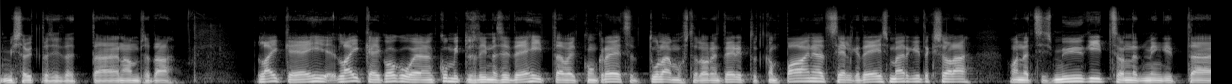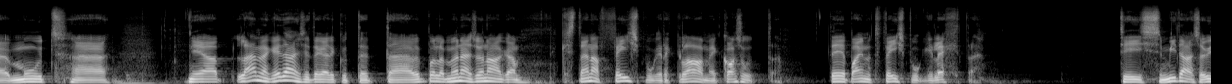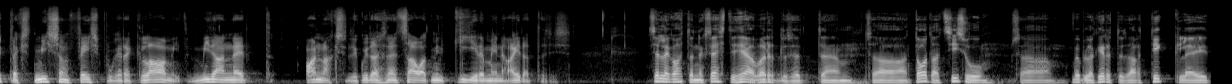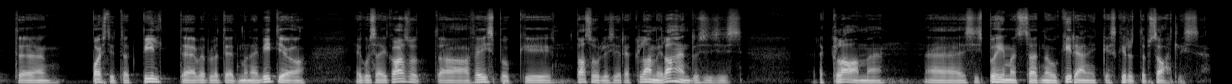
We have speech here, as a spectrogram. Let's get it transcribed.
mis sa ütlesid, et äh, enam seda laike ei, laike ei kogu ja kummituslinnasid ei ehita, vaid konkreetselt tulemustele orienteeritud kampaaniad, selged eesmärgid, eks ole. on need siis müügid, on need mingid äh, muud äh, ja lähemegi edasi tegelikult, et äh, võib-olla mõne sõnaga, kes täna Facebooki reklaami ei kasuta, teeb ainult Facebooki lehte. siis mida sa ütleksid, mis on Facebooki reklaamid, mida need annaksid ja kuidas need saavad mind kiiremini aidata siis? selle kohta on üks hästi hea võrdlus, et äh, sa toodad sisu, sa võib-olla kirjutad artikleid äh,, postitad pilte, võib-olla teed mõne video. ja kui sa ei kasuta Facebooki tasulisi reklaamilahendusi, siis reklaame, äh, siis põhimõtteliselt sa oled nagu kirjanik, kes kirjutab sahtlisse.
